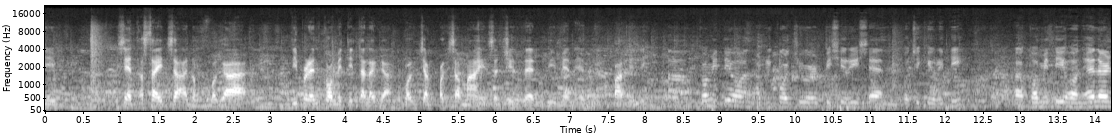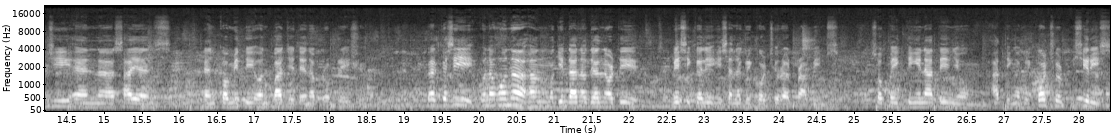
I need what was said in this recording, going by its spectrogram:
i, set aside sa ano, kumbaga, different committee talaga. Huwag siyang pagsamahin sa children, women, and uh, family. uh, Committee on Agriculture, Fisheries and Food Security, uh, Committee on Energy and uh, Science, and Committee on Budget and Appropriation. Well, kasi unang-una, ang Maguindanao del Norte basically is an agricultural province. So, paigtingin natin yung ating agriculture, fisheries,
